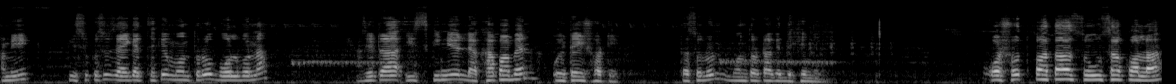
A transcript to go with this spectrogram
আমি কিছু কিছু জায়গা থেকে মন্ত্র বলব না। যেটা স্ক্রিনে লেখা পাবেন, ওইটাই সঠিক। তা চলুন, মন্ত্রটাকে দেখে নিই। অসৎ পাতা চৌসা কলা,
